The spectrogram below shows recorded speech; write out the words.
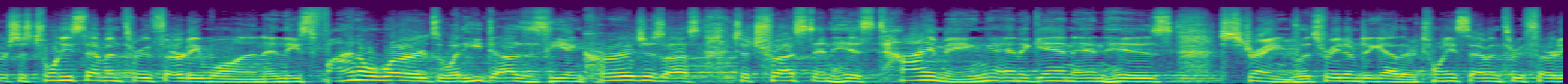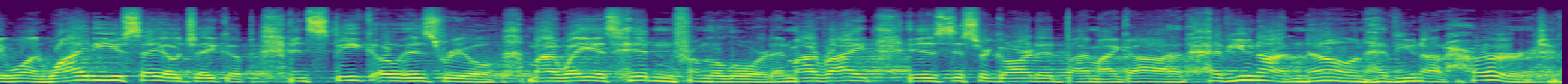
verses 27 through 31. And these final words, what he does is he encourages us to trust in his timing and again in his strength. Let's read them together 27 through 31. Why do you say, O Jacob, and speak, O Israel, my way is hidden from the Lord, and my right is disregarded by my God? Have you not known? Have you not heard?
